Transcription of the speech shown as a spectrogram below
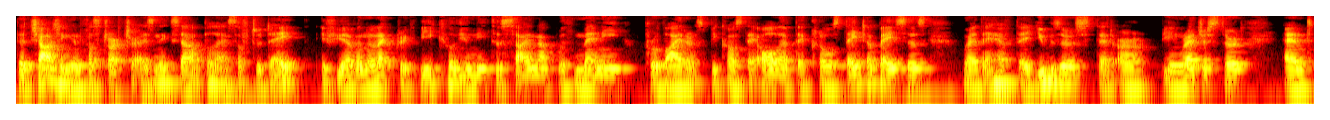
the charging infrastructure, as an example, as of today, if you have an electric vehicle, you need to sign up with many providers because they all have their closed databases where they have their users that are being registered and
